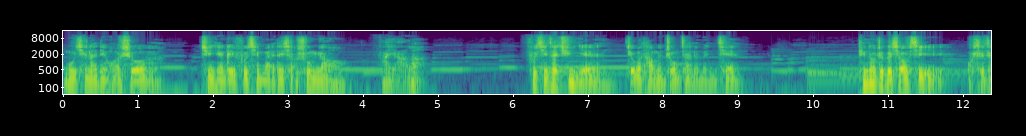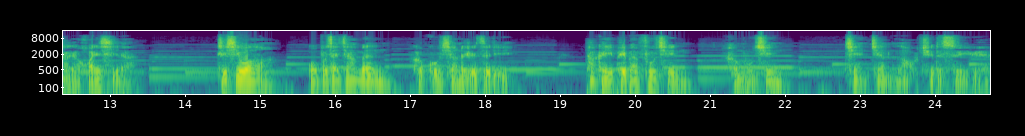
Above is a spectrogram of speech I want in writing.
母亲来电话说，去年给父亲买的小树苗发芽了。父亲在去年就把它们种在了门前。听到这个消息，我是乍然欢喜的，只希望我不在家门和故乡的日子里，他可以陪伴父亲和母亲渐渐老去的岁月，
